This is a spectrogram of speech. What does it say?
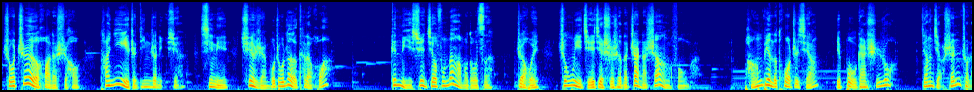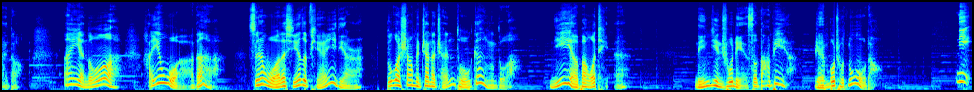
说这话的时候，他一直盯着李炫，心里却忍不住乐开了花。跟李炫交锋那么多次，这回终于结结实实的占了上风了。旁边的拓志强也不甘示弱，将脚伸出来道。哎呀，奴，还有我的，虽然我的鞋子便宜点儿，不过上面沾的尘土更多，你也帮我舔。林静初脸色大变啊，忍不住怒道：“你，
